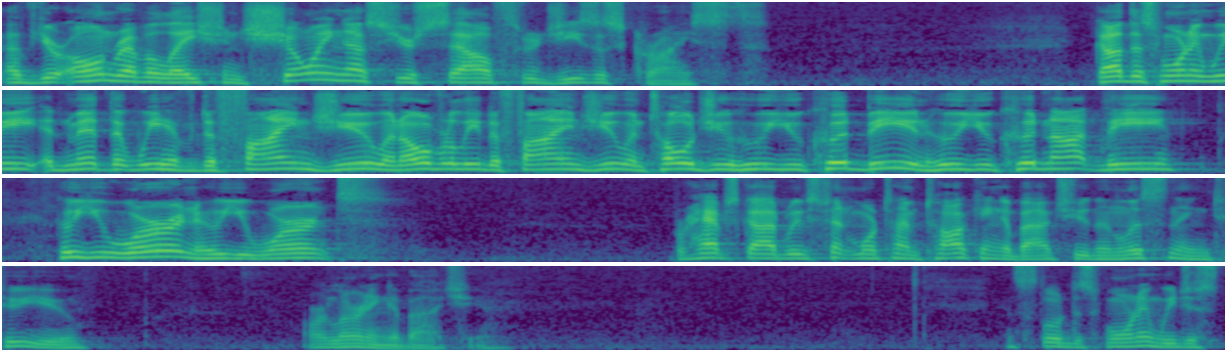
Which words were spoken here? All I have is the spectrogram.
of your own revelation, showing us yourself through Jesus Christ. God, this morning we admit that we have defined you and overly defined you and told you who you could be and who you could not be, who you were and who you weren't. Perhaps, God, we've spent more time talking about you than listening to you or learning about you. And so, Lord, this morning we just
